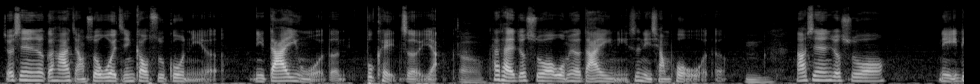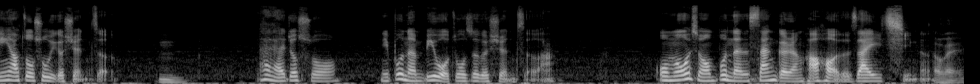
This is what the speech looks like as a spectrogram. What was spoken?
就先生就跟他讲说我已经告诉过你了。你答应我的不可以这样。太太就说我没有答应你，是你强迫我的。嗯，然后先生就说你一定要做出一个选择。嗯，太太就说你不能逼我做这个选择啊。我们为什么不能三个人好好的在一起呢？OK，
